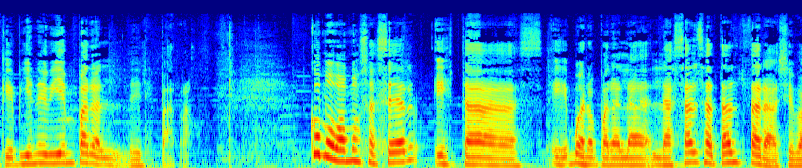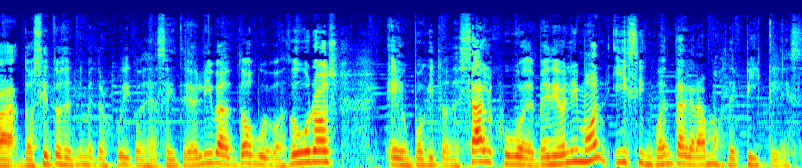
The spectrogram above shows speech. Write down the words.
que viene bien para el, el espárrago. ¿Cómo vamos a hacer estas? eh, bueno, para la, la salsa tártara lleva 200 centímetros cúbicos de aceite de oliva, dos huevos duros, eh, un poquito de sal, jugo de medio limón y 50 gramos de picles.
